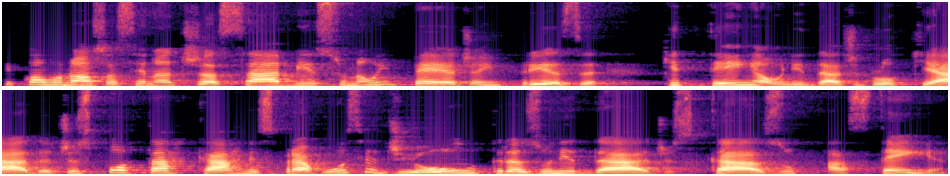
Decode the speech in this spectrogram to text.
e como nosso assinante já sabe, isso não impede a empresa que tem a unidade bloqueada de exportar carnes para a Rússia de outras unidades, caso as tenha.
